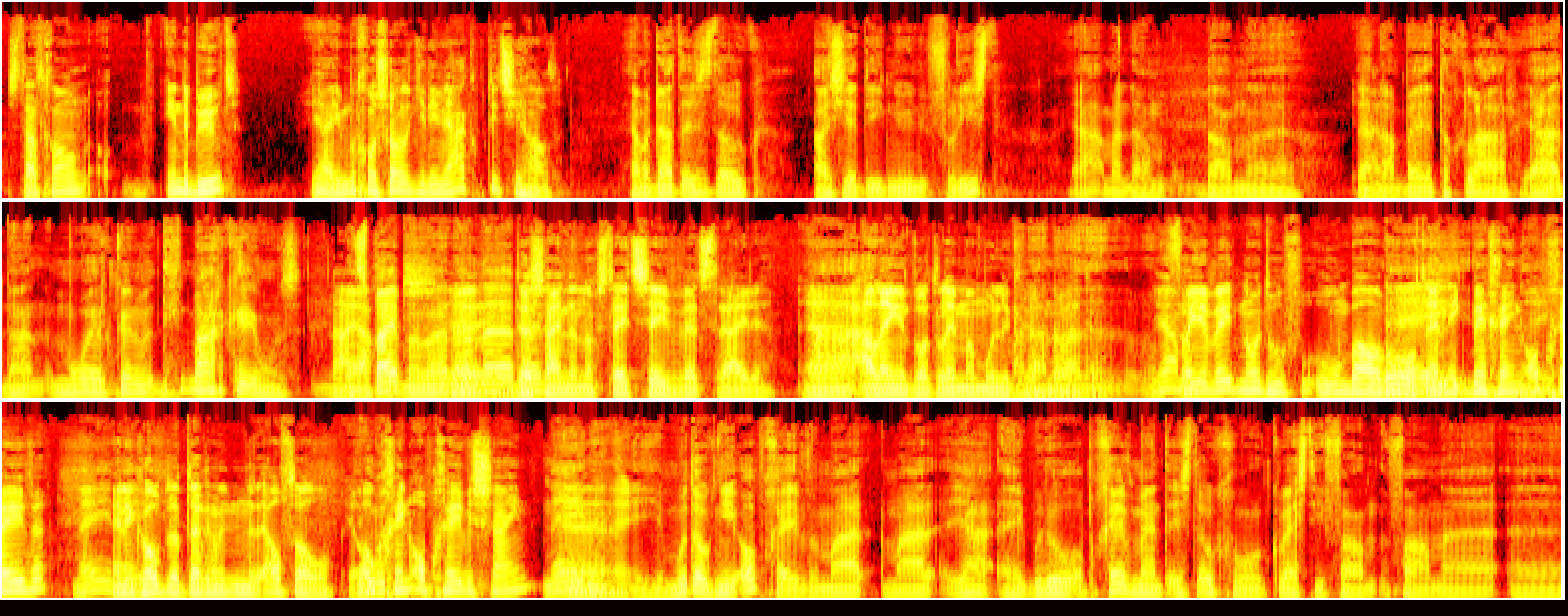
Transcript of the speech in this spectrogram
staat gewoon in de buurt. Ja, je moet gewoon zorgen dat je die na-competitie haalt. ja, maar dat is het ook. Als je die nu verliest, ja, maar dan, dan, eh, ja, Ja. dan ben je toch klaar. Ja, dan, mooier kunnen we het niet maken, jongens. Nou Het ja, spijt goed. me, maar dan, Eh, eh, er ben- zijn er nog steeds zeven wedstrijden. Eh, Ja. alleen het wordt alleen maar moeilijker. Maar en dan- moeilijker. dan- ja, maar je weet nooit hoe, hoe een bal rolt. En ik ben geen nee. opgever. Nee, En ik hoop dat er in het elftal Je ook moet- geen opgevers zijn. Nee, nee, Eh, nee. Je moet ook niet opgeven. Maar, maar ja, ik bedoel, op een gegeven moment is het ook gewoon een kwestie van, van eh, eh,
